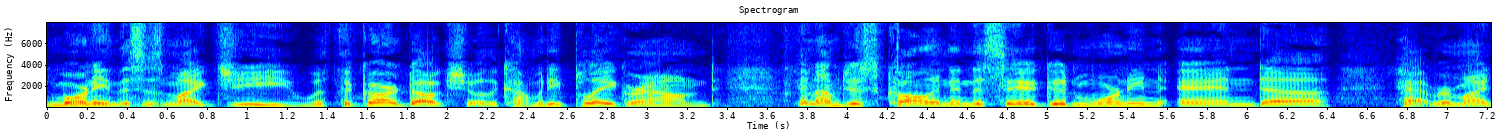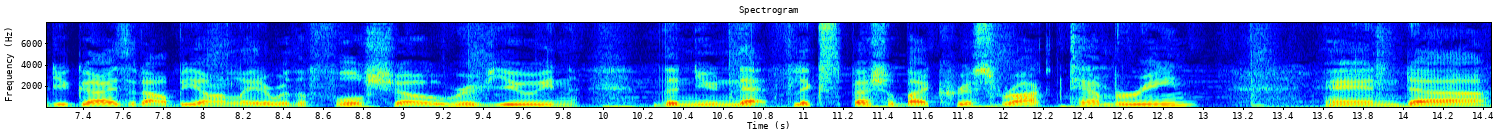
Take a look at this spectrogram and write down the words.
morning. This is Mike G with the Guard Dog Show, the Comedy Playground. And I'm just calling in to say a good morning and uh, remind you guys that I'll be on later with a full show reviewing the new Netflix special by Chris Rock, Tamborine. And uh,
